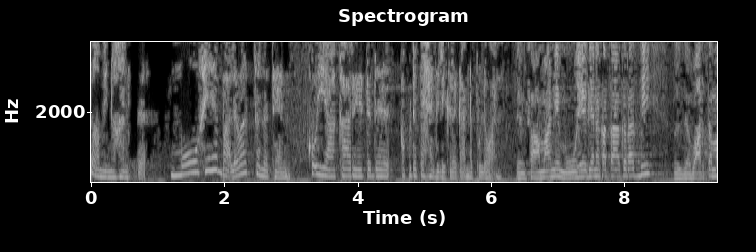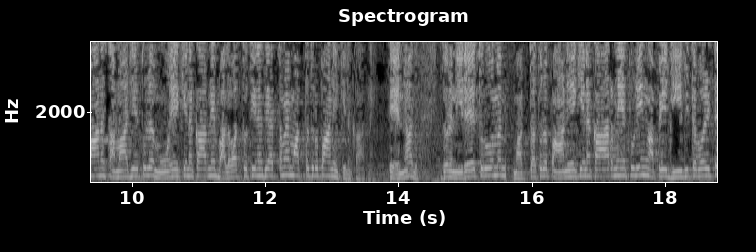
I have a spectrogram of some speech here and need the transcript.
ස්වාමින් වහන්සේ මෝහය බලවත් වන තැන් කොයි ආකාරයටද අපිට පැහැදිලි කරගන්න පුළුවන්? දැන් සාමාන්‍ය මෝහය ගැන කතා කරද්දී වර්තමාන සමාජය තුළ මෝහය කියන කාරණේ බලවත්ව තියෙන දෙයක් තමයි මත් වතුර පානය කියන කාරණේ. තේරෙනවද? ඒතකොට නිරේතුරුවම මත් වතුර පානය කියන කාරණය තුලින් අපේ ජීවිතවලට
